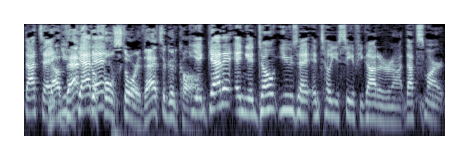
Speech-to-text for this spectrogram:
that's it. Now you that's get the it. full story. That's a good call. You get it, and you don't use it until you see if you got it or not. That's smart.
